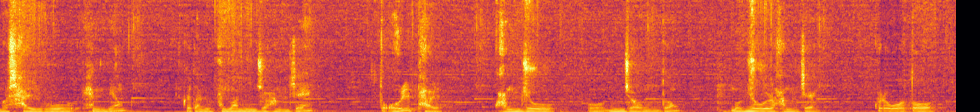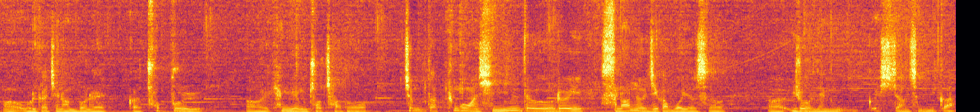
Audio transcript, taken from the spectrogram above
뭐4.19 혁명, 그 다음에 북한민주항쟁, 또 5.18 광주 어, 민주화운동, 뭐 6월 항쟁, 그리고 또 어, 우리가 지난번에 그 촛불 어, 혁명조차도 전부 다 평범한 시민들의 선한 의지가 모여서 어, 이루어낸 것이지 않습니까?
